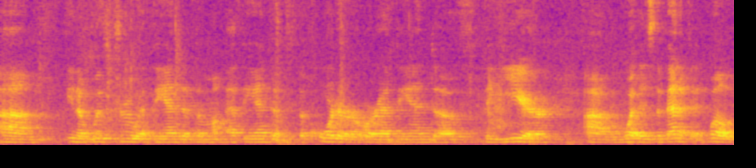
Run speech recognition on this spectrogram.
um, you know, withdrew at the end of the, at the end of the quarter or at the end of the year? Um, What is the benefit? Well,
